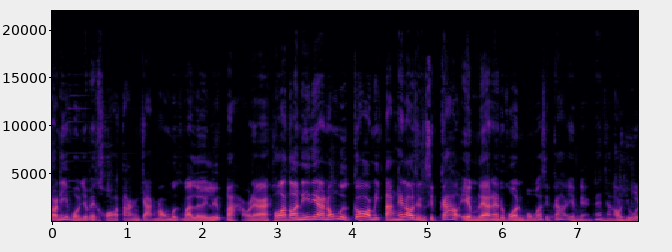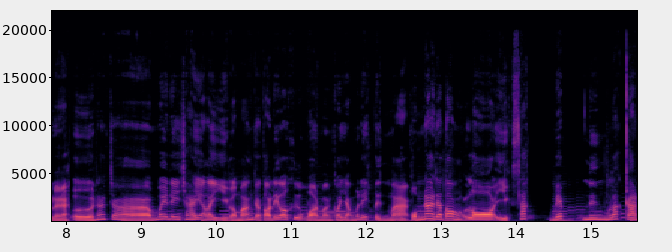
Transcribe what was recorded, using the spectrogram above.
ตอนนี้ผมจะไปขอตังค์จากน้องหมึกมาเลยหรือเปล่านะ เพราะว่าตอนนี้เนี่ยน้องหมึกก็มีตังค์ให้เราถึง 19M แล้วนะทุกคนผมว่า 19M เนี่ยน่าจะเอาอยู่เลยนะเออน่าจะไม่ได้ใช้อะไรอีกแล้วมั้งแต่ตอนนี้ก็คือบอลมันก็ยังไม่ได้ตึงมาก ผมน่าจะต้องรออีกสัก เว็บหนึ่งละกัน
